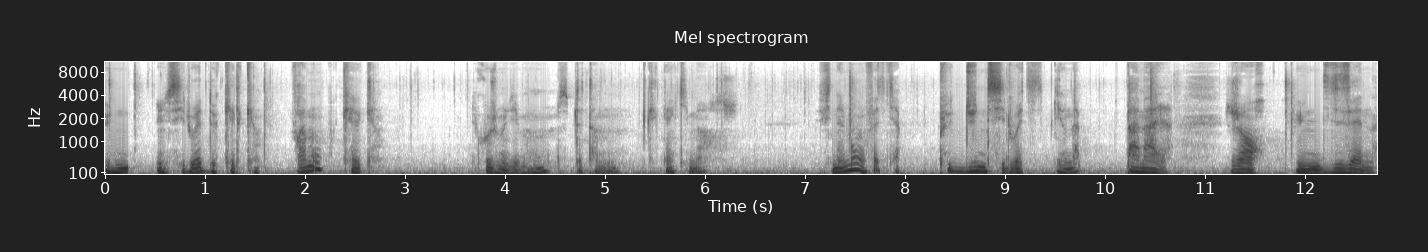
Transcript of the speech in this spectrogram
une, une silhouette de quelqu'un. Vraiment quelqu'un. Du coup, je me dis, bon, c'est peut-être un, quelqu'un qui marche. finalement, en fait, il y a plus d'une silhouette. Il y en a pas mal. Genre une dizaine.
